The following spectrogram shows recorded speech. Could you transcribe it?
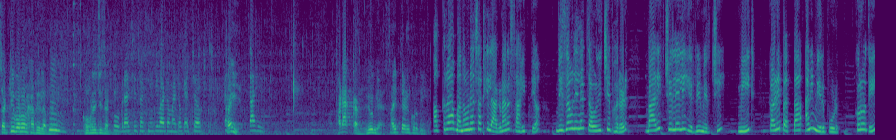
चटणी बरोबर खाता खोबऱ्याची चटणी. खोबऱ्याची चटणी किंवा टोमॅटो केचप काही? काही. फटाकन लिहून घ्या साहित्य आणि कृती. अकरा बनवण्यासाठी लागणारं साहित्य भिजवलेल्या चवळीची भरड बारीक चिरलेली हिरवी मिरची मीठ कढीपत्ता आणि मिरपूड. कृती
